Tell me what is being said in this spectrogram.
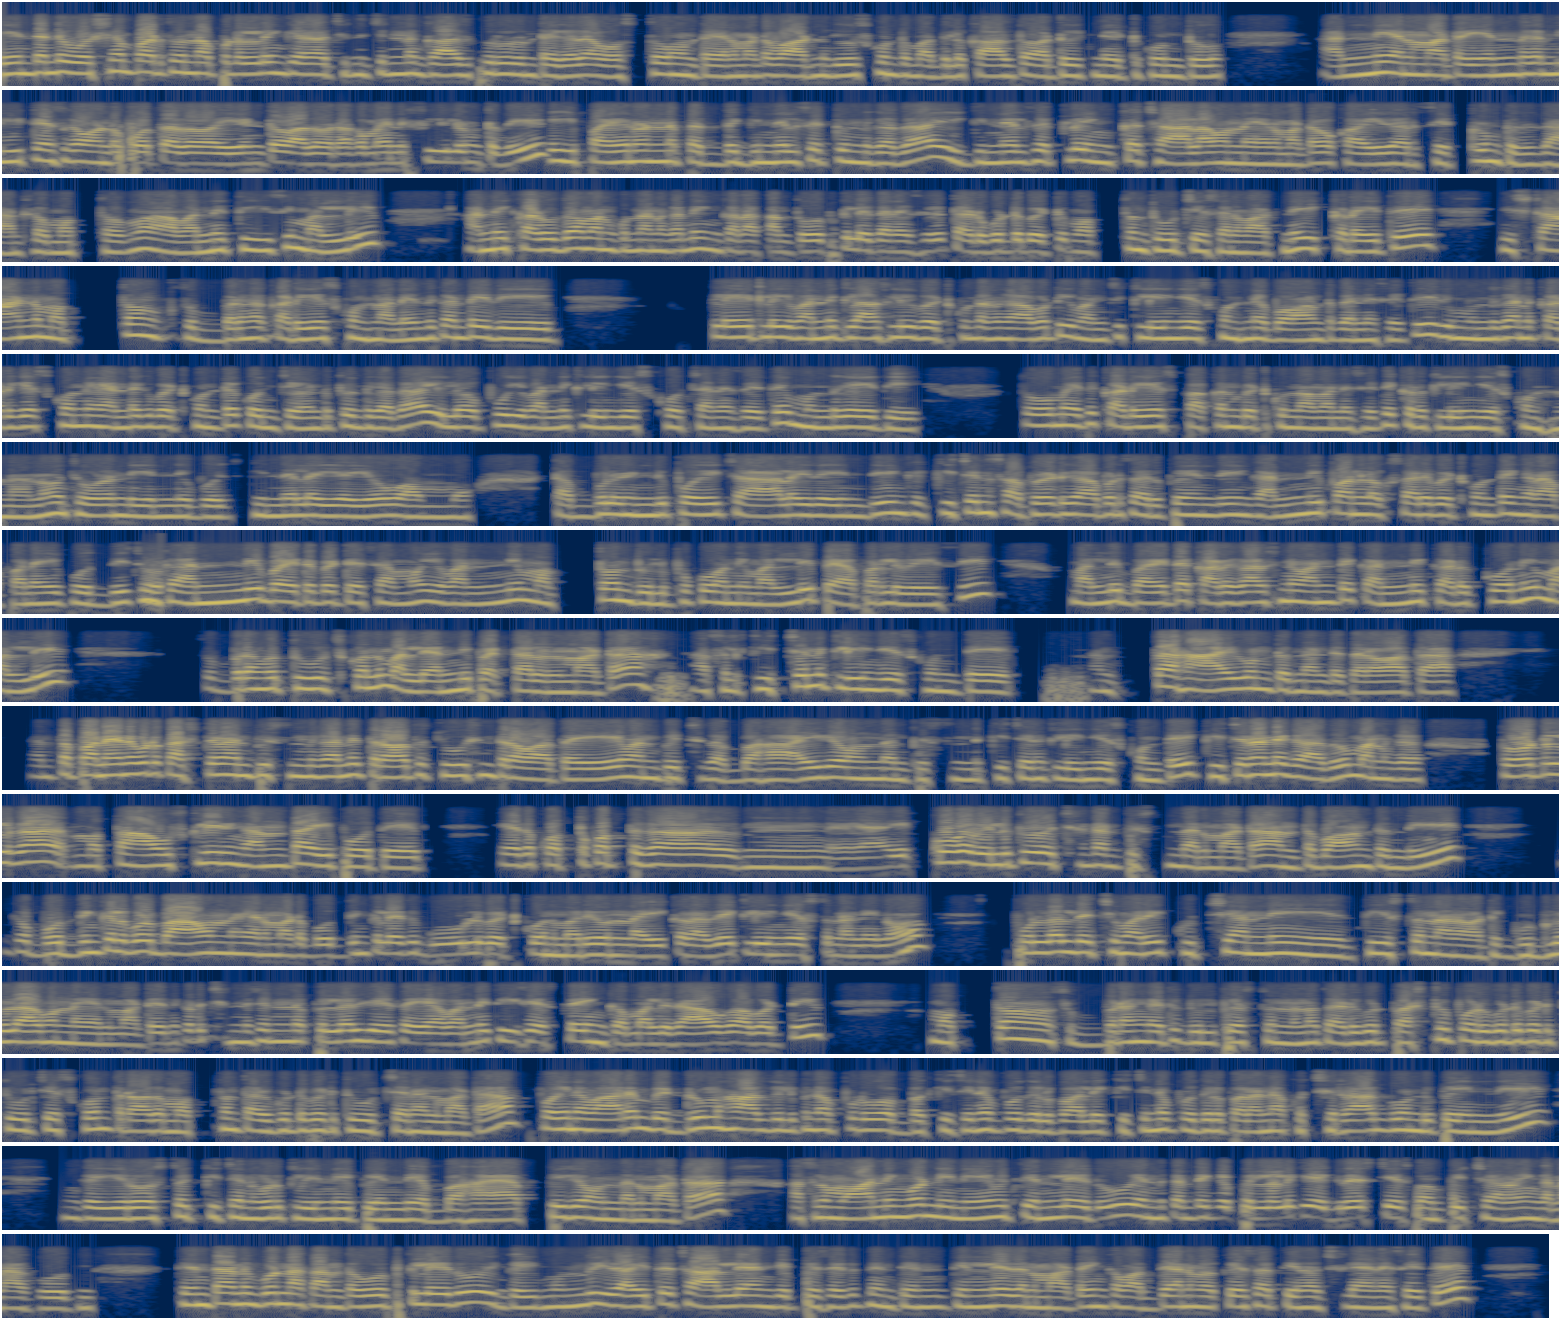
ఏంటంటే వర్షం పడుతున్నప్పుడల్లా ఇంకా చిన్న చిన్న గాజు పురుగులు ఉంటాయి కదా వస్తూ ఉంటాయి అనమాట వాటిని చూసుకుంటూ మధ్యలో కాలుతో అటు ఇటు నెట్టుకుంటూ అన్ని అనమాట ఎందుకు నీట్నెస్గా ఉండపోతుందో ఏంటో అదో రకమైన ఫీల్ ఉంటది. ఈ పైన ఉన్న పెద్ద గిన్నెల సెట్ ఉంది కదా ఈ గిన్నెల సెట్లో ఇంకా చాలా ఉన్నాయి అనమాట ఒక ఐదారు సెట్ ఉంటుంది దాంట్లో మొత్తం. అవన్నీ తీసి మళ్ళీ అన్ని కడుగుదాం అనుకున్నాను కానీ ఇంకా నాకు అంత ఓపిక లేదనేసి తడిగుడ్డ పెట్టి మొత్తం తూర్చేసాను వాటిని. ఇక్కడైతే ఈ స్టాండ్ మొత్తం శుభ్రంగా కడిగేసుకుంటున్నాను. ఎందుకంటే ఇది ప్లేట్లు ఇవన్నీ గ్లాసులు పెట్టుకుంటాను కాబట్టి మంచి క్లీన్ చేసుకుంటేనే బాగుంటుంది అనేసి అయితే ఇది ముందుగానే కడిగేసుకుని ఎండకి పెట్టుకుంటే కొంచెం ఎండుతుంది కదా ఈ లోపు ఇవన్నీ క్లీన్ చేసుకోవచ్చు అనేసి అయితే ముందుగా ఇది తోమ అయితే కడిగేసి పక్కన పెట్టుకుందాం అనేసి అయితే ఇక్కడ క్లీన్ చేసుకుంటున్నాను. చూడండి ఎన్ని గిన్నెలు అయ్యాయో అమ్మో! టబ్బులు నిండిపోయి చాలా ఇదైంది. ఇంకా కిచెన్ సపరేట్ కాబట్టి సరిపోయింది. ఇంకా అన్ని పనులు ఒకసారి పెట్టుకుంటే ఇంకా నా పని అయిపోద్ది. ఇంకా అన్ని బయట పెట్టేశాము ఇవన్నీ మొత్తం దులుపుకొని మళ్ళీ పేపర్లు వేసి మళ్ళీ బయట కడగాల్సినవి అంటే అన్ని కడుక్కొని మళ్ళీ శుభ్రంగా తూర్చుకొని మళ్ళీ అన్ని పెట్టాలన్నమాట. అసలు కిచెన్ క్లీన్ చేసుకుంటే అంత హాయిగా ఉంటుందంటే తర్వాత ఎంత పనైనా కూడా కష్టమే అనిపిస్తుంది కానీ తర్వాత చూసిన తర్వాత ఏమనిపించదు అబ్బా హాయిగా ఉందనిపిస్తుంది. కిచెన్ క్లీన్ చేసుకుంటే కిచెన్ అనే కాదు మనకు టోటల్గా మొత్తం హౌస్ క్లీనింగ్ అంతా అయిపోతే ఏదో కొత్త కొత్తగా ఎక్కువగా వెలుతూ వచ్చినట్టు అనిపిస్తుంది అనమాట అంత బాగుంటుంది. ఇంకా బొద్దింకలు కూడా బాగున్నాయి అనమాట బొద్దింకలు అయితే గూళ్ళు పెట్టుకొని మరీ ఉన్నాయి. ఇక్కడ అదే క్లీన్ చేస్తున్నాను నేను. పుల్లలు తెచ్చి మరీ కుర్చీ అన్ని తీస్తున్నాను అనమాట గుడ్లు లాగా ఉన్నాయి అనమాట ఎందుకంటే చిన్న చిన్న పిల్లలు చేసాయి. అవన్నీ తీసేస్తే ఇంకా మళ్ళీ రావు కాబట్టి మొత్తం శుభ్రంగా అయితే దులిపేస్తున్నాను. తడిగుడ్డు ఫస్ట్ పొడిగుడ్డ పెట్టి తూడ్చేసుకొని తర్వాత మొత్తం తడిగుడ్డ పెట్టి తూర్చానమాట పోయిన వారం బెడ్రూమ్ హాల్ దులిపినప్పుడు అబ్బా కిచెన్ ఎప్పుడు దులపాలి కిచెన్ ఎప్పుడు దులపాలని ఒక చిరాగ్గా ఉండిపోయింది. ఇంకా ఈ రోజుతో కిచెన్ కూడా క్లీన్ అయిపోయింది. అబ్బా హ్యాపీగా ఉందన్నమాట. అసలు మార్నింగ్ కూడా నేనేమి తినలేదు. ఎందుకంటే ఇంకా పిల్లలకి ఎగ్రెస్ చేసి పంపించాను. ఇంకా నాకు తినడానికి కూడా నాకు అంత ఓపిక లేదు. ఇంకా ముందు ఇది అయితే చాలే అని చెప్పేసి అయితే నేను తిన తినలేదనమాట ఇంకా మధ్యాహ్నం ఒకేసారి తినొచ్చులే అనేసి అయితే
